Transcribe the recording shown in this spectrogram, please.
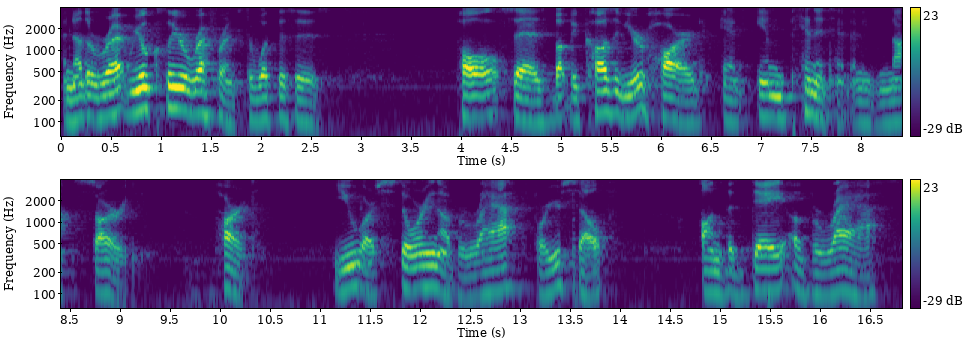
another re- real clear reference to what this is. Paul says, But because of your hard and impenitent, that means not sorry, heart, you are storing up wrath for yourself on the day of wrath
